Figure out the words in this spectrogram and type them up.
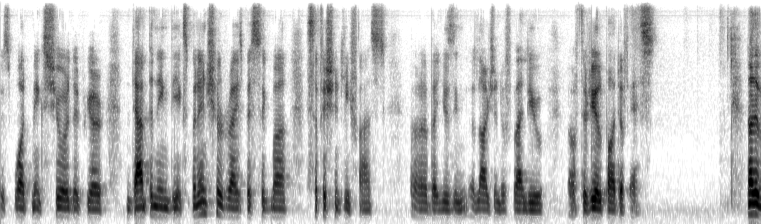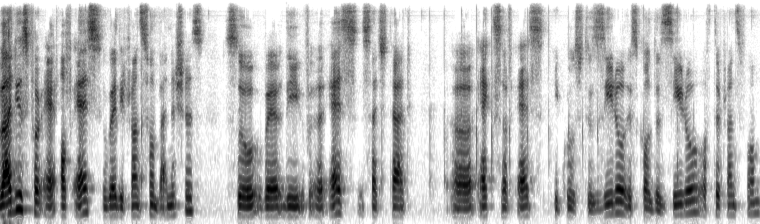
is what makes sure that we are dampening the exponential rise by sigma sufficiently fast uh, by using a large enough value of the real part of S. Now the values for of S where the transform vanishes, so where the uh, S such that uh, x of S equals to zero is called the zero of the transform.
